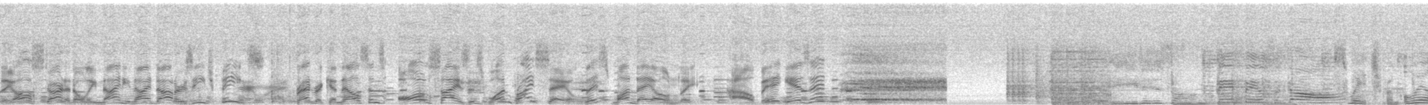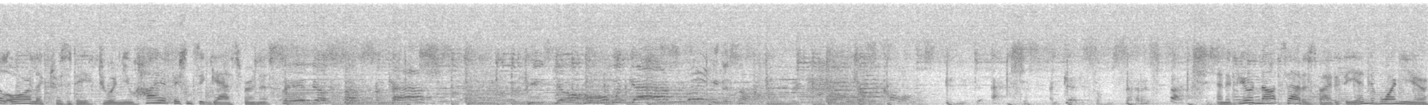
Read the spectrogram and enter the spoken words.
they all start at only $99 each piece. Frederick and Nelson's all sizes one price sale this Monday only. How big is it? Switch from oil or electricity to a new high-efficiency gas furnace. And if you're not satisfied at the end of one year,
